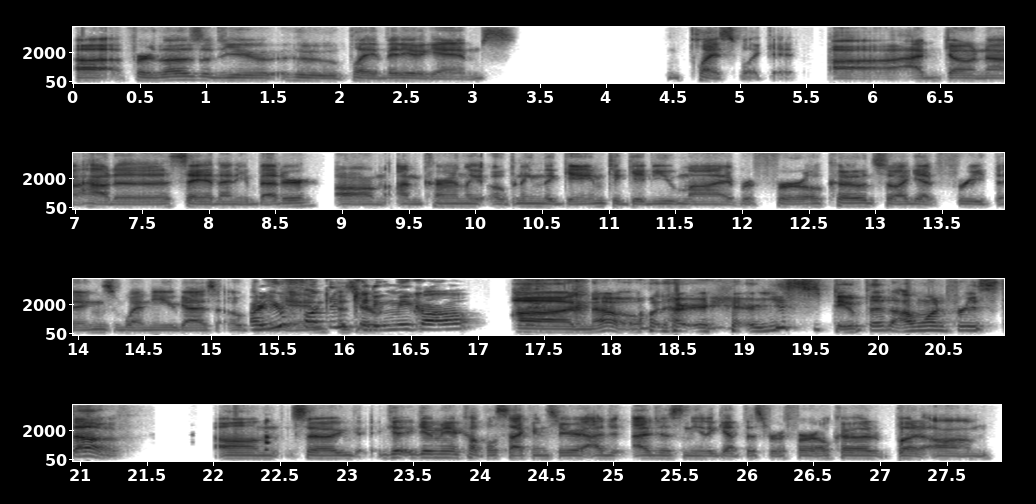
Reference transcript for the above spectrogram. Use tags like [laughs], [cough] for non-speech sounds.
Uh, for those of you who play video games, play Splitgate. Uh, I don't know how to say it any better. Um, I'm currently opening the game to give you my referral code, so I get free things when you guys open. Are you fucking you're- kidding me, Carl? Uh, no. [laughs] are, you stupid? I want free stuff. Um, so g- give me a couple seconds here. I, I just need to get this referral code, but um,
